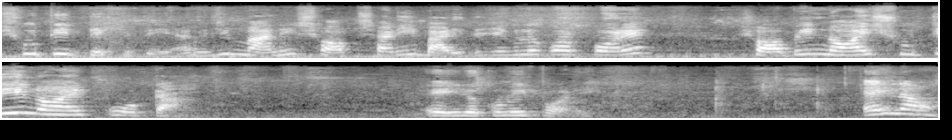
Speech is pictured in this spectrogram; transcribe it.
সুতির দেখে দে আমি যে মানির সব শাড়ি বাড়িতে যেগুলো পর- পরে, সবই নয় সুতি, নয় কোটা। এইরকমই পরে। এই নাও।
